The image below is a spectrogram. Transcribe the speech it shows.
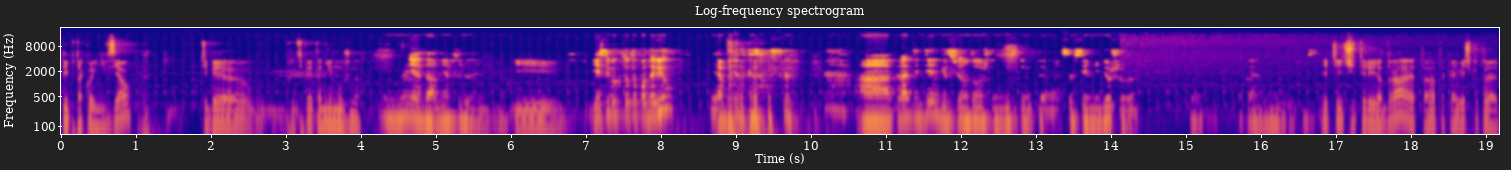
ты бы такой не взял, тебе, в принципе, это не нужно. Не, да, мне абсолютно не нужно. И Если бы кто-то подарил, я бы не отказался. А тратить деньги с учетом того, что он будет стоить совсем недешево, пока не эти четыре ядра это такая вещь, которая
